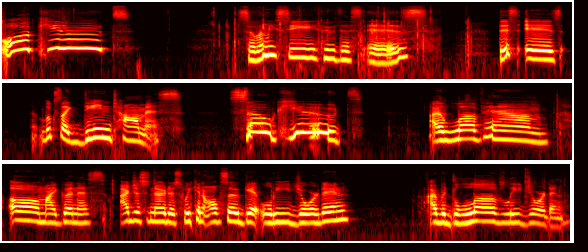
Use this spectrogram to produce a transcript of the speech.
Oh, cute. So let me see who this is. This is, looks like Dean Thomas. So cute. I love him. Oh my goodness. I just noticed we can also get Lee Jordan. I would love Lee Jordan.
